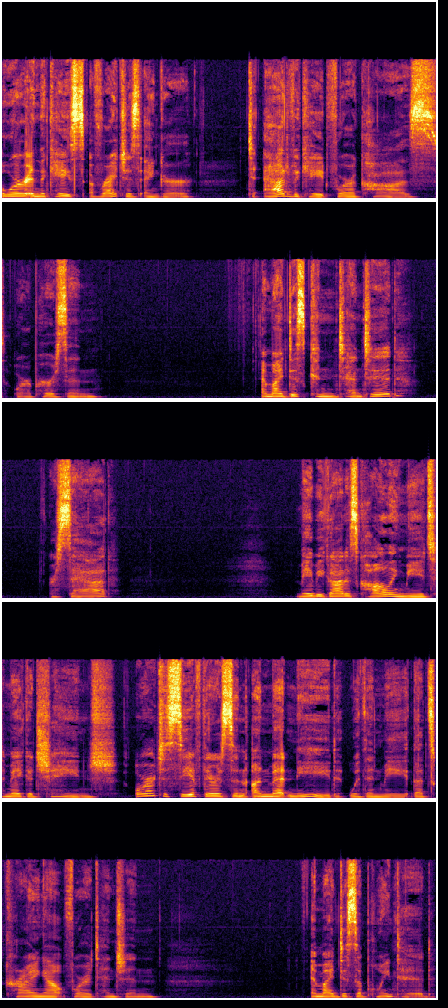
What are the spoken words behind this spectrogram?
or in the case of righteous anger, to advocate for a cause or a person? Am I discontented or sad? Maybe God is calling me to make a change or to see if there's an unmet need within me that's crying out for attention. Am I disappointed?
